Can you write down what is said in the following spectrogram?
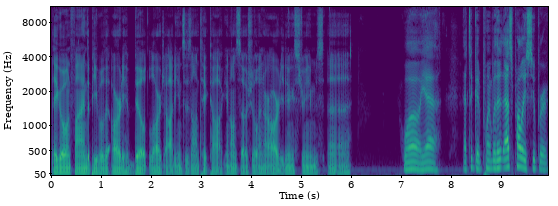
They go and find the people that already have built large audiences on TikTok and on social and are already doing streams. Uh, Whoa, yeah, that's a good point. But that's probably super.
